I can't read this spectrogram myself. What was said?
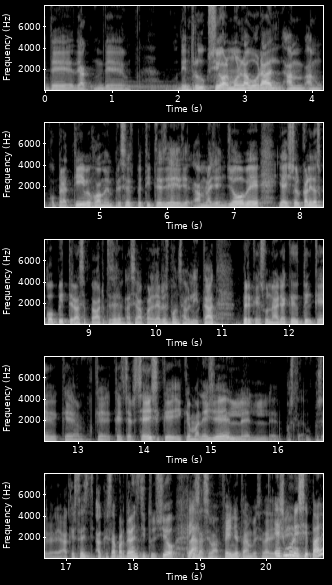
de, de, de, d'introducció al món laboral amb, amb cooperatives o amb empreses petites de, amb la gent jove i això el calidoscopi té la seva part la seva part de responsabilitat perquè és una àrea que, que, que, que, que exerceix i que, i que maneja el, el, pues, pues, aquesta, aquesta part de la institució Clar. és la seva feina també de És municipal?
